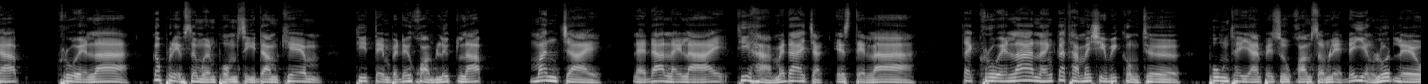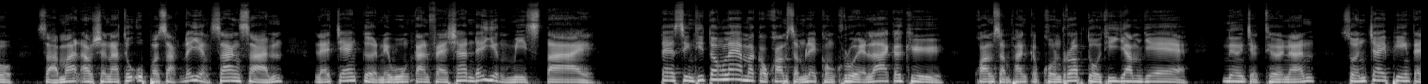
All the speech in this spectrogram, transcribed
ครับ ครูเอล่าก็เปรียบเสมือนผมสีดำเข้ม ที่เต็มไปด้วยความลึกลับ มั่นใจ และด้านร้ายๆ ที่หาไม่ได้จากเอสเตล่าแต่ครูเอล่านั้นก็ทำให้ชีวิตของเธอ พุ่งทะยานไปสู่ความสำเร็จได้อย่างรวดเร็ว สามารถเอาชนะทุกอุปสรรคได้อย่างสร้างสรรค์ และแจ้งเกิดในวงการแฟชั่นได้อย่างมีสไตล์ แต่สิ่งที่ต้องแลกมากับความสำเร็จของครูเอล่าก็คือ ความสัมพันธ์กับคนรอบตัวที่ย่ำแย่ เนื่องจากเธอนั้นสนใจเพียงแต่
